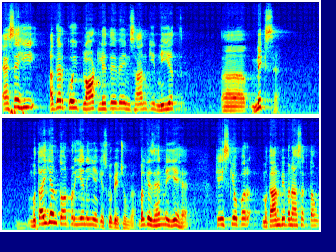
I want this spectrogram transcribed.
ایسے ہی اگر کوئی پلاٹ لیتے ہوئے انسان کی نیت مکس ہے۔ متعین طور پر یہ نہیں ہے کہ اس کو بیچوں گا، بلکہ ذہن میں یہ ہے کہ اس کے اوپر مکان بھی بنا سکتا ہوں،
